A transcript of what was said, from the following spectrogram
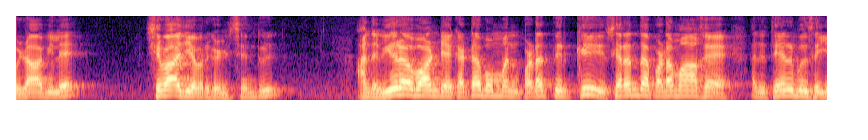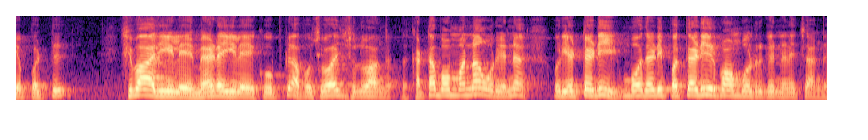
விழாவிலே சிவாஜி அவர்கள் சென்று அந்த வீரபாண்டிய கட்டபொம்மன் படத்திற்கு சிறந்த படமாக அது தேர்வு செய்யப்பட்டு சிவாஜியிலே மேடையிலே கூப்பிட்டு அப்போ சிவாஜி சொல்லுவாங்க இந்த கட்டபொம்மன்னா ஒரு என்ன ஒரு எட்டு அடி ஒம்பது அடி பத்து அடி இருப்பான் போல் இருக்குன்னு நினச்சாங்க.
